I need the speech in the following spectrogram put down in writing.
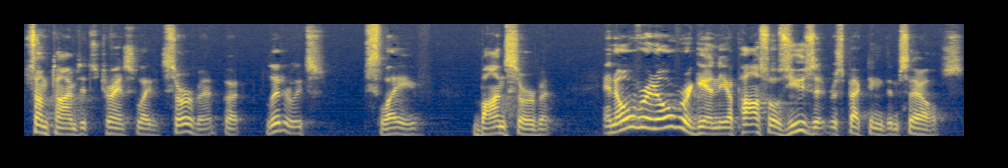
sometimes it's translated servant, but literally it's slave, bondservant. And over and over again, the apostles use it respecting themselves.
